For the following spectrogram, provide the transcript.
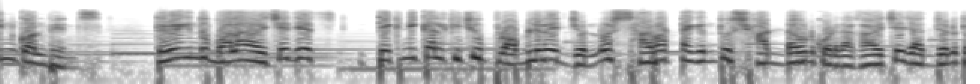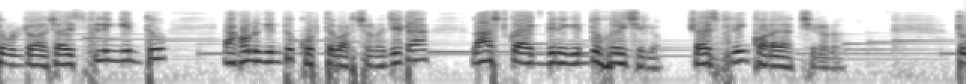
ইনকনভেন্স তো কিন্তু বলা হয়েছে যে টেকনিক্যাল কিছু প্রবলেমের জন্য সার্ভারটা কিন্তু শাট ডাউন করে রাখা হয়েছে, যার জন্য তোমরা চয়েস ফিলিং কিন্তু এখনও কিন্তু করতে পারছ না, যেটা লাস্ট কয়েকদিনে কিন্তু হয়েছিল চয়েস ফিলিং করা যাচ্ছিল না। তো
